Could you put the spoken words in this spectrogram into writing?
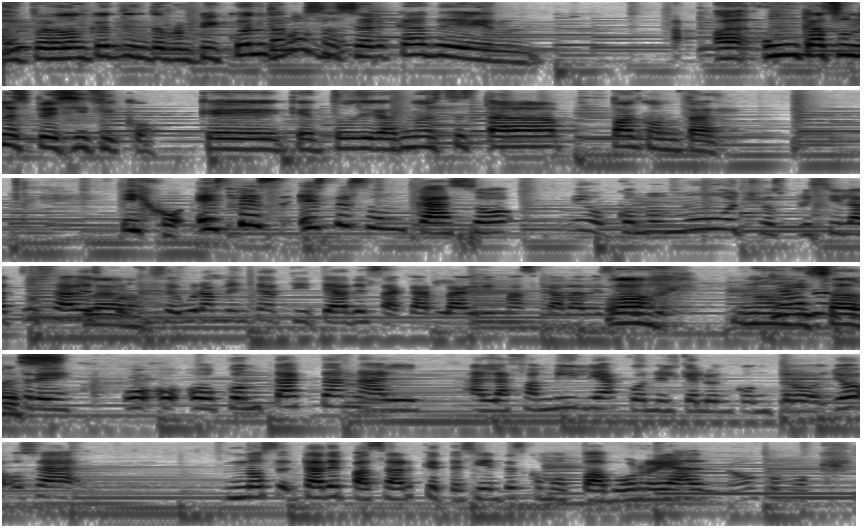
ay, perdón que te interrumpí. Cuéntanos No, no. acerca de un caso en específico que, que tú digas, no, este está para contar. Hijo, este es, este es un caso, como muchos, Priscila, tú sabes, Claro. porque seguramente a ti te ha de sacar lágrimas cada vez que te- no, ya lo sabes. encontré. O, o- o contactan al, a la familia con el que lo encontró. Yo, o sea, no sé, te ha de pasar que te sientes como pavo real, ¿no? Como que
